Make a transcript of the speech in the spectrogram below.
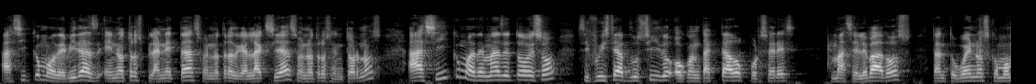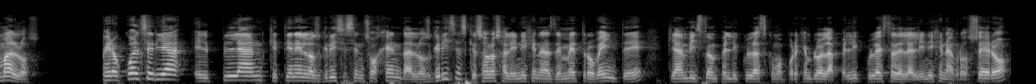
así como de vidas en otros planetas o en otras galaxias o en otros entornos, así como además de todo eso, si fuiste abducido o contactado por seres más elevados, tanto buenos como malos. Pero ¿cuál sería el plan que tienen los grises en su agenda? Los grises, que son los alienígenas de Metro 20, que han visto en películas como por ejemplo la película esta del alienígena grosero,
